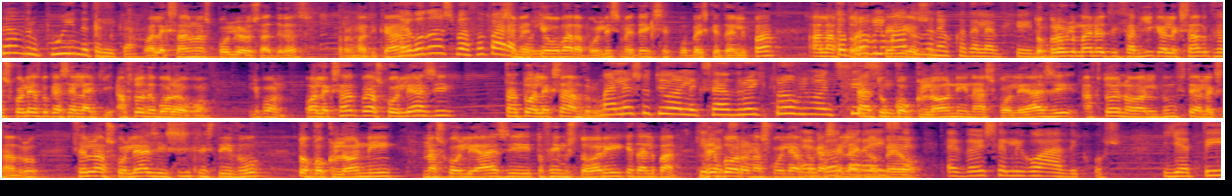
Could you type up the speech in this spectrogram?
Αλεξάνδρου, πού είναι τελικά; Ο Αλεξάνδρου είναι ένας πολύ ωραίος άντρας, πραγματικά. Εγώ τον συμπαθώ πάρα Συμμετέχω πολύ. Συμμετέχω πάρα πολύ, συμμετέχει σε εκπομπές κτλ. Αλλά το αυτό, πρόβλημά τελείωσε. του δεν έχω καταλάβει ποιο είναι. Το πρόβλημα είναι ότι θα βγει και ο Αλεξάνδρου και θα σχολιάσει τον Κασελάκη. Αυτό δεν μπορώ εγώ. Λοιπόν, ο Αλεξάνδρου πρέπει να σχολιάζει τα του Αλεξάνδρου. Μα λες ότι ο Αλεξάνδρου έχει πρόβλημα με τη Σύση. Τα του Κοκλώνη να σχολιάζει. Αυτό εννοώ, δεν μου φταίει ο Αλεξάνδρου. Θέλω να σχολιάζει η Σύση Χριστίδου, τον Κοκλώνη, να σχολιάζει το Fame Story κτλ. Δεν μπορώ να σχολιάζω το Κασελάκι τον Μπέο. Εδώ είσαι λίγο άδικος. Γιατί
